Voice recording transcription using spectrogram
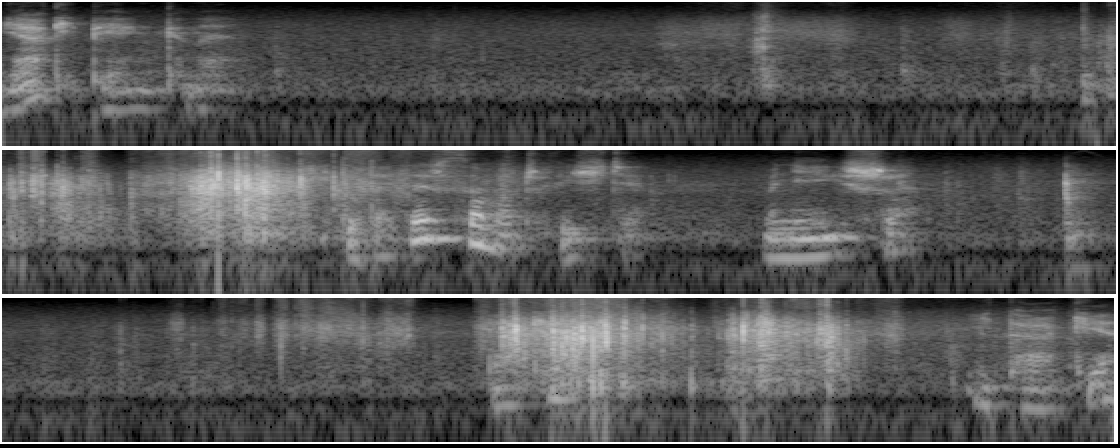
Jaki piękny. I tutaj też są oczywiście mniejsze. Takie. I takie.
